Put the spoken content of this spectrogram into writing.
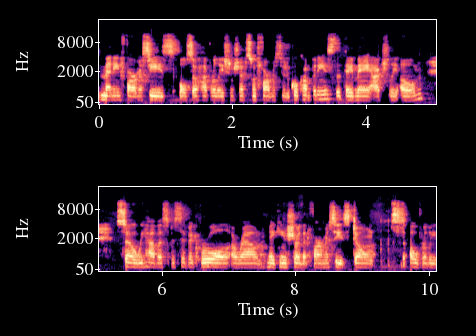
many pharmacies also have relationships with pharmaceutical companies that they may actually own. So we have a specific rule around making sure that pharmacies don't overly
